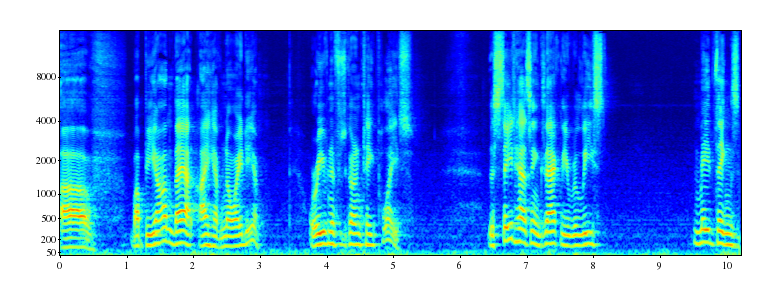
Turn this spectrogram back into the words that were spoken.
Uh, but beyond that, I have no idea, or even if it's going to take place. The state hasn't exactly released, made things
